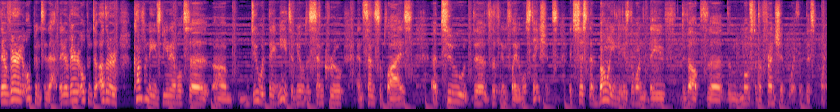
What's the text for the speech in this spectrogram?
they're very open to that. They are very open to other companies being able to um, do what they need to be able to send crew and send supplies uh, to the, the inflatable stations. It's just that Boeing is the one that they've developed the, the most of a friendship with at this point.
